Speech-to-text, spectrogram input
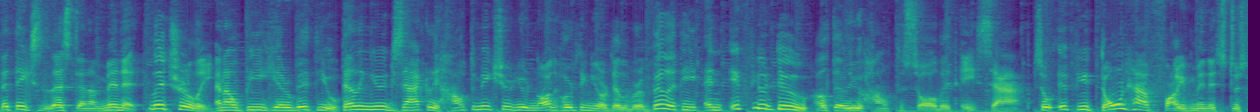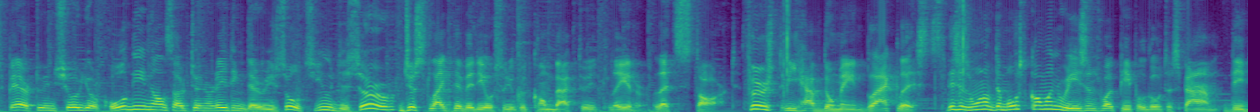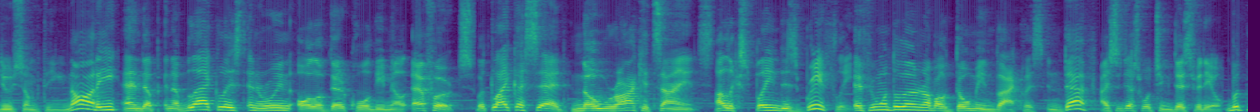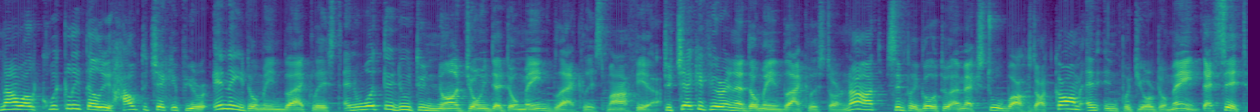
that takes less than a minute, literally. And I'll be here with you, telling you exactly how to make sure you're not hurting your deliverability and if you do, I'll tell you how to solve it ASAP. So if you don't have 5 minutes to spare to ensure your cold emails are generating the results you deserve, just like the video so you could come back to it later. Let's start. First, we have domain blacklists. This is one of the most common reasons why people go to spam. They do something naughty, end up in a blacklist and ruin all of their cold email efforts. But like I said, no rocket science. I'll explain this briefly. If you want to learn about domain blacklists in depth, I suggest watching this video. But now I'll quickly tell you how to check if you're in a domain blacklist and what to do to not join the domain blacklist mafia. To check if you're in a domain blacklist or not, simply go to mxtoolbox.com and input your domain. That's it.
